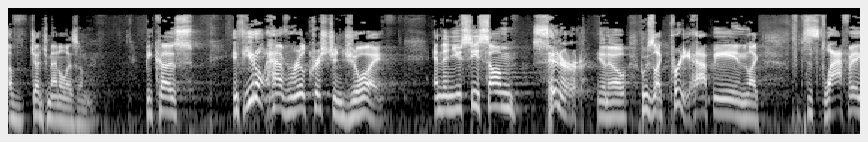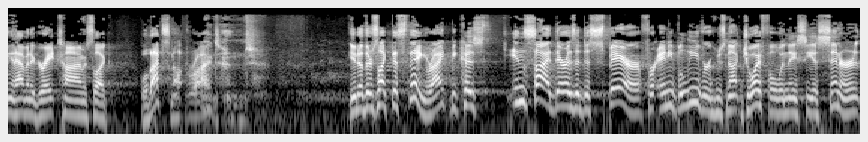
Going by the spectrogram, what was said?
of judgmentalism. Because if you don't have real Christian joy, and then you see some sinner, you know, who's like pretty happy and like just laughing and having a great time, it's like, well, that's not right. And, you know, there's like this thing, right? Because inside there is a despair for any believer who's not joyful when they see a sinner.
